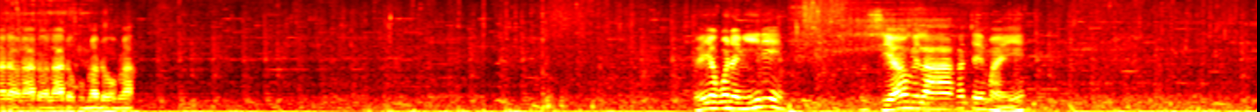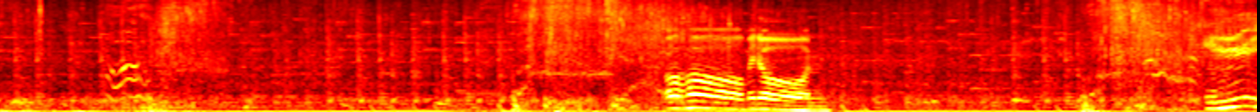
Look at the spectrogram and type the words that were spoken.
ละโดนละโดนละโดนผมละโดนผมละเฮ้ยอย่าวนอย่างนี้ดิเสียเวลาเข้าใจไหมโอ้โห ไม่โดนอุ้ย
